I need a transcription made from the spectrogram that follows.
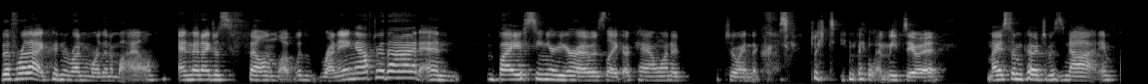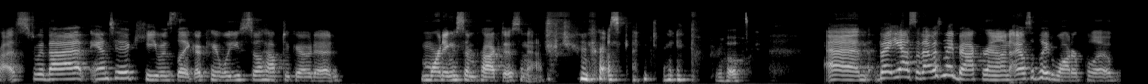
before that, I couldn't run more than a mile. And then I just fell in love with running after that. And by senior year, I was like, okay, I want to join the cross country team. They let me do it. My swim coach was not impressed with that antic. He was like, okay, well, you still have to go to morning swim practice and afternoon cross country. Whoa. Um, but yeah, so that was my background. I also played water polo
